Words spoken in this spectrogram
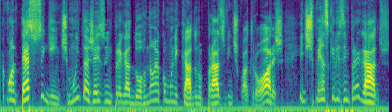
Acontece o seguinte, muitas vezes o empregador não é comunicado no prazo de 24 horas e dispensa aqueles empregados.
